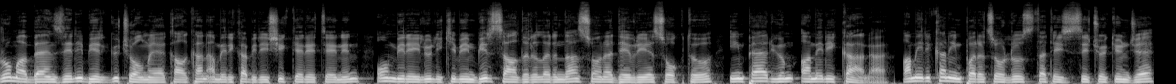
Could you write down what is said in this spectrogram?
Roma benzeri bir güç olmaya kalkan Amerika Birleşik Devletleri'nin 11 Eylül 2001 saldırılarından sonra devreye soktuğu Imperium Americana, Amerikan İmparatorluğu stratejisi çökünce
